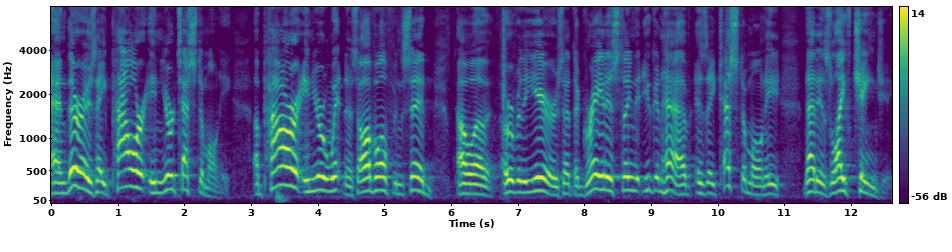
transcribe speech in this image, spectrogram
And there is a power in your testimony, a power in your witness. I've often said oh, uh, over the years that the greatest thing that you can have is a testimony that is life changing.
